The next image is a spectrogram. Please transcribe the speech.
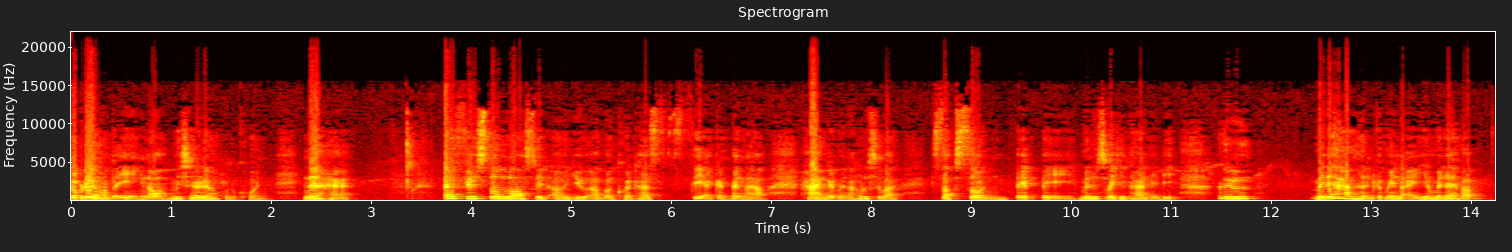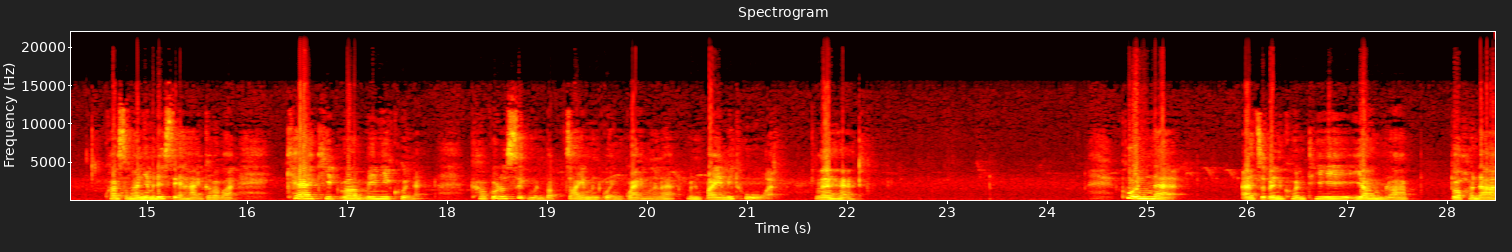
กับเรื่องของตัวเองเนาะไม่ใช่เรื่องของทุกคนนะคะ I feel so lost without you อะบางคนถ้าเสียกันไปแล้ว ห่างกันไปแล้วเขารู้สึกว่าสับสนเปๆไม่รู้จะไปที่ทางไหนดี หรือไม่ได้ห่างเหินกันไปไหน ยังไม่ได้แบบความสัมพันธ์ยังไม่ได้เสียหายก็แบบว่า แค่คิดว่าไม่มีคุณอะเขาก็รู้สึกเหมือนแบบใจมันแกว่งๆแล้วนะมันไปไม่ถูกอะนะฮะคุณน่ะอาจจะเป็นคนที่ยอมรับ ตัวเขาได้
